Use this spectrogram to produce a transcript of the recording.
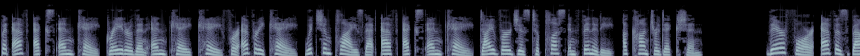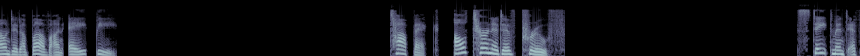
but f x n k greater than n k k for every k, which implies that f x n k diverges to plus infinity, a contradiction. Therefore, f is bounded above on a, b. Topic. Alternative proof statement if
